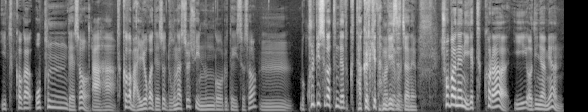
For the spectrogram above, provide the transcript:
이 특허가 오픈돼서 아하. 특허가 만료가 돼서 누구나 쓸 수 있는 거로 돼 있어서 음. 뭐 쿨피스 같은 데도 다 그렇게 담겨 맞아요, 있었잖아요. 초반에는 이게 특허라 이 어디냐면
